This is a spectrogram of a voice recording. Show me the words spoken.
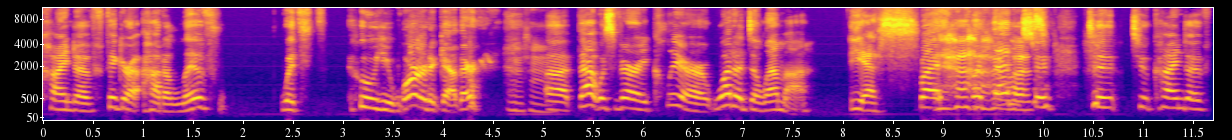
kind of figure out how to live with who you were together. Mhm. Uh, that was very clear. What a dilemma! yes But but then to to to kind of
